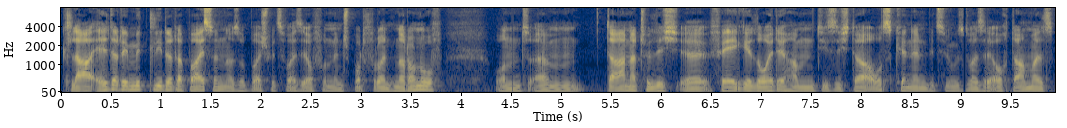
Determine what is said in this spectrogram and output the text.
klar ältere Mitglieder dabei sind, also beispielsweise auch von den Sportfreunden Ronhof und ähm, da natürlich äh, fähige Leute haben, die sich da auskennen, beziehungsweise auch damals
